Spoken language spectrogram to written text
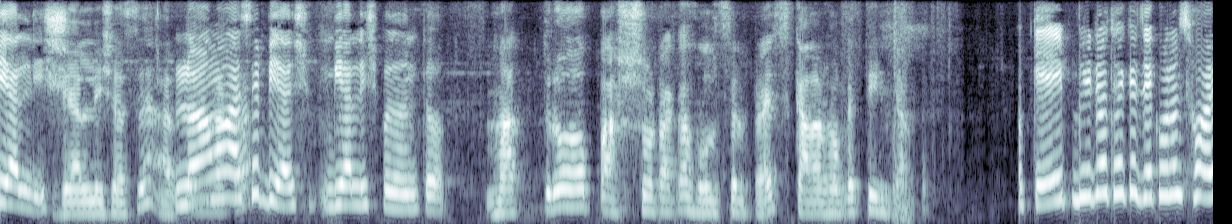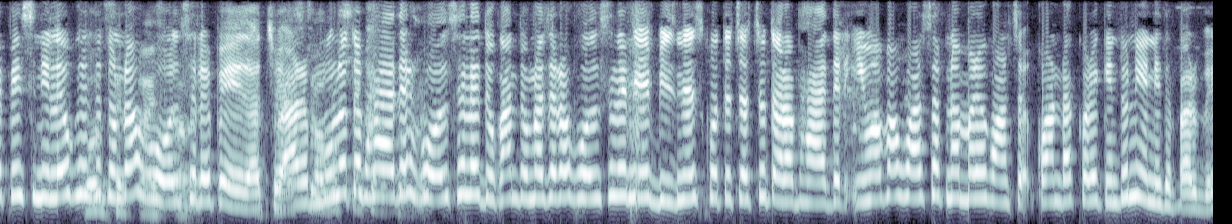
বিয়াল্লিশ। বিয়াল্লিশ আছে আর লংও আছে বিয়াল্লিশ পর্যন্ত। মাত্র পাঁচশো টাকা হোলসেল প্রাইস কালার হবে তিনটা। ওকে এই ভিডিও থেকে যে কোনো ছয় পিস নিলেও কিন্তু তোমরা হোলসেলে পেয়ে যাচ্ছ। আর মূলত ভাইয়াদের পাবে। হোলসেলের দোকান তোমরা যারা হোলসেলে নিয়ে বিজনেস করতে চাচ্ছ তারা ভাইয়াদের ইমো বা হোয়াটসঅ্যাপ নাম্বারে কন্ট্যাক্ট করে কিন্তু নিয়ে নিতে পারবে।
